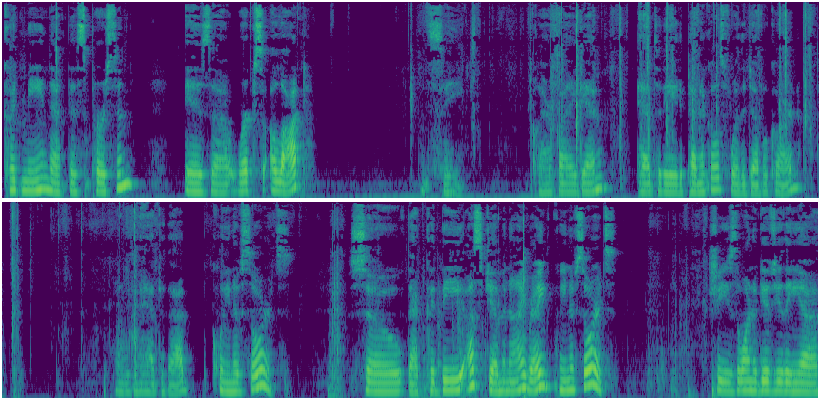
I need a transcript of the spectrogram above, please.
could mean that this person is uh, works a lot. Let's see. Clarify again. Add to the Eight of Pentacles for the Devil card. What are we going to add to that? Queen of Swords. So that could be us, Gemini, right? Queen of Swords. She's the one who gives you the uh,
